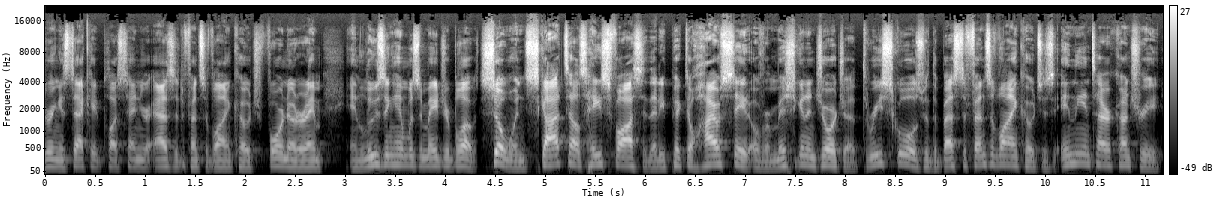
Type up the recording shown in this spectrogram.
during his decade plus tenure as a defensive line coach for Notre Dame, and losing him was a major blow. So when Scott tells Hayes Fawcett that he picked Ohio State over Michigan and Georgia, three schools with the best defensive line coaches in the entire country,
